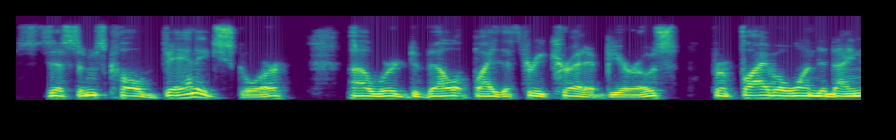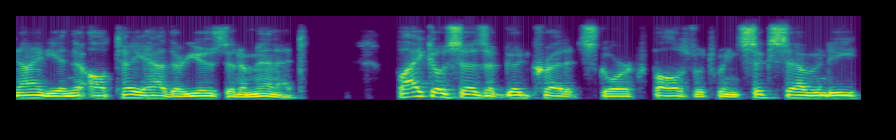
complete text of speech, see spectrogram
systems called Vantage Score uh, were developed by the three credit bureaus from 501 to 990, and I'll tell you how they're used in a minute. FICO says a good credit score falls between 670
